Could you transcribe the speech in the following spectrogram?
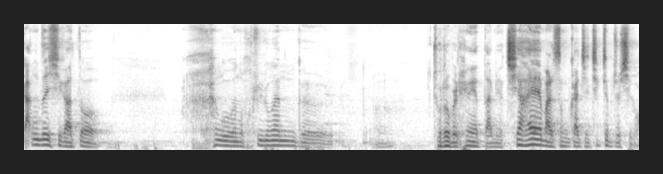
깡드시가 또 한국은 훌륭한 그 어, 졸업을 해냈다며 치하의 말씀까지 직접 주시고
